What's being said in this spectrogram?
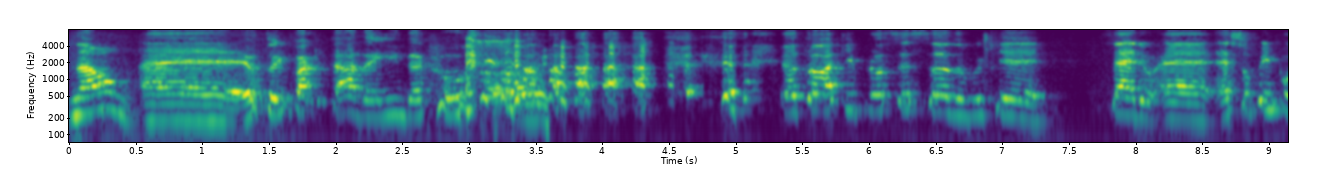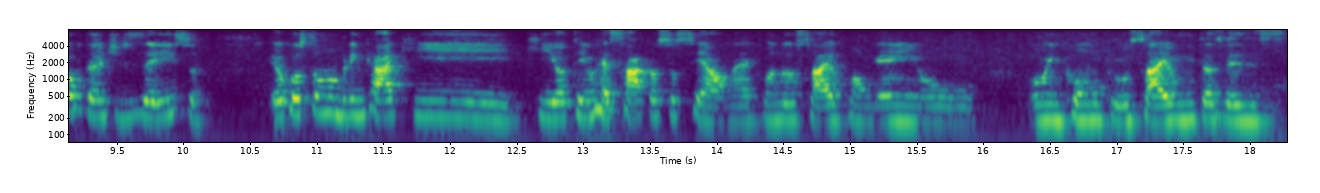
Não, é, eu estou impactada ainda com. eu estou aqui processando, porque, sério, é, é super importante dizer isso. Eu costumo brincar que, que eu tenho ressaca social, né? Quando eu saio com alguém ou, ou encontro, saio muitas vezes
